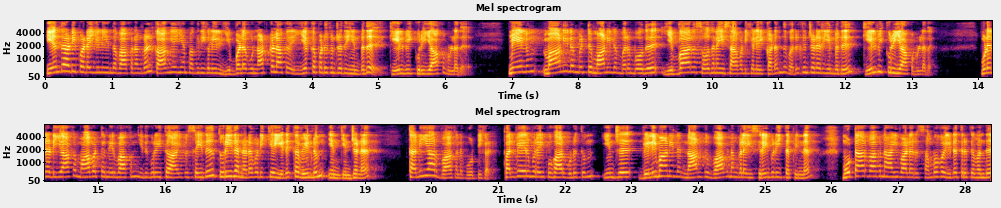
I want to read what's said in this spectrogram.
எந்த அடிப்படையில் இந்த வாகனங்கள் காங்கேயம் பகுதிகளில் இவ்வளவு நாட்களாக இயக்கப்படுகின்றது என்பது கேள்விக்குறியாக உள்ளது. மேலும் மாநிலம் விட்டு மாநிலம் வரும்போது எவ்வாறு சோதனை சாவடிகளை கடந்து வருகின்றனர் என்பது கேள்விக்குறியாக உள்ளது. உடனடியாக மாவட்ட நிர்வாகம் இதுகுறித்து ஆய்வு செய்து துரித நடவடிக்கை எடுக்க வேண்டும் என்கின்றனர். தனியார் வாகன போட்டிகள் பல்வேறு முறை புகார் கொடுத்தும் இன்று வெளிமாநில நான்கு வாகனங்களை சிறைபிடித்த பின்னர் மோட்டார் வாகன ஆய்வாளர் சம்பவ இடத்திற்கு வந்து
